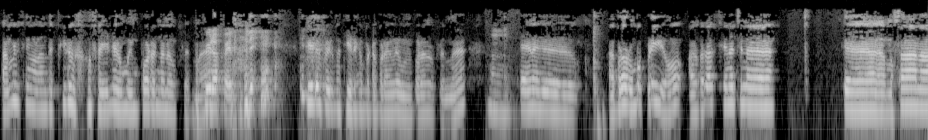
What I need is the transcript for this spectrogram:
தமிழ் சினிமால வந்து பீடோஃபைல் ரொம்ப இம்பார்ட்டன்டான ஃபிலிம் பீடோஃபைல் பீடோஃபைல் பத்தி எடுக்கப்பட்ட படங்கள் ரொம்ப இம்பார்ட்டன்ட் ஃபிலிம். எனக்கு அப்படம் ரொம்ப பிடிக்கும். அது பார்த்தா சின்ன சின்ன மசாலா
